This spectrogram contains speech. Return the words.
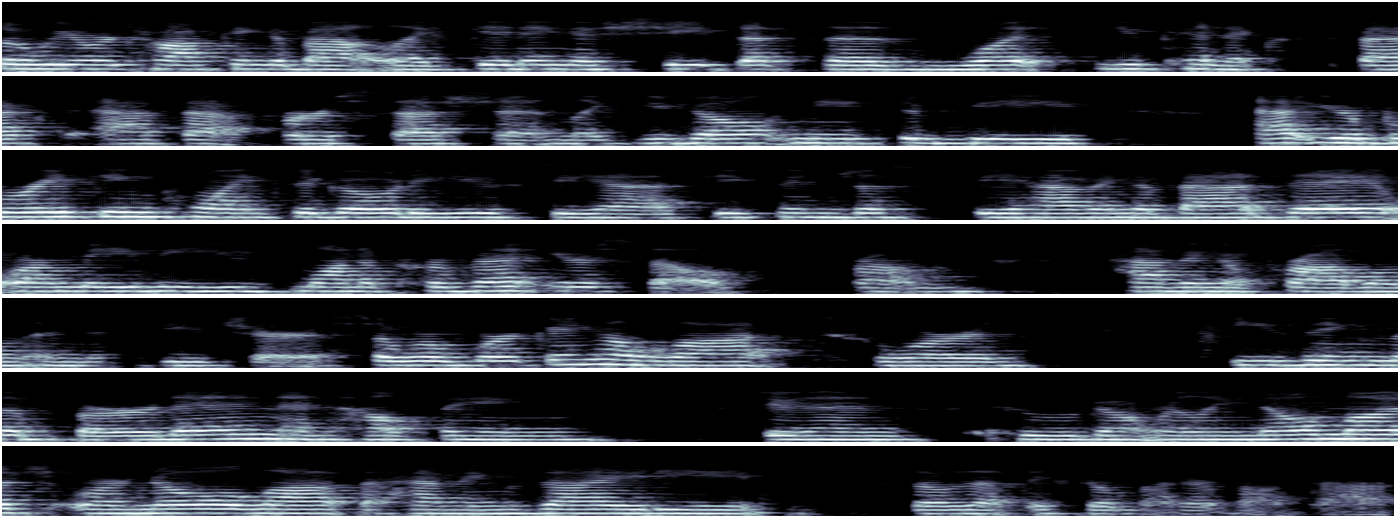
So we were talking about like getting a sheet that says what you can expect at that first session. Like you don't need to be at your breaking point to go to UCS. You can just be having a bad day, or maybe you want to prevent yourself from having a problem in the future. So we're working a lot towards easing the burden and helping students who don't really know much or know a lot but have anxiety so that they feel better about that.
